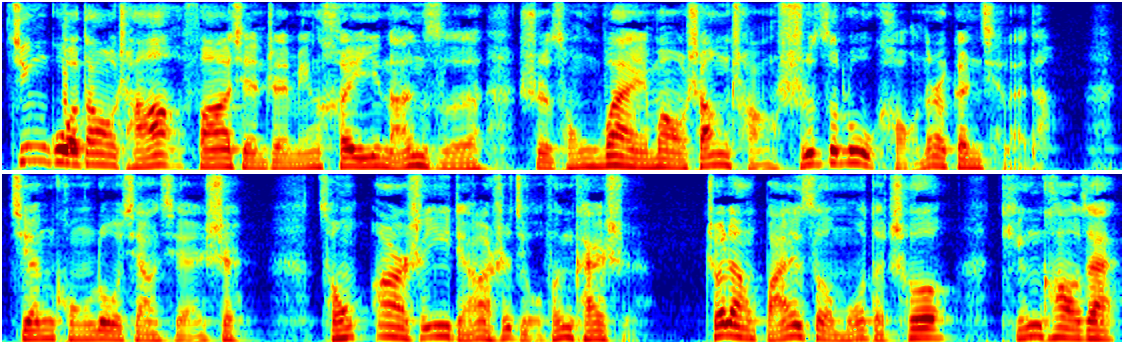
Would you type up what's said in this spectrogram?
经过倒查，发现这名黑衣男子是从外贸商场十字路口那儿跟起来的。监控录像显示，从二十一点二十九分开始，这辆白色摩托车停靠在。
